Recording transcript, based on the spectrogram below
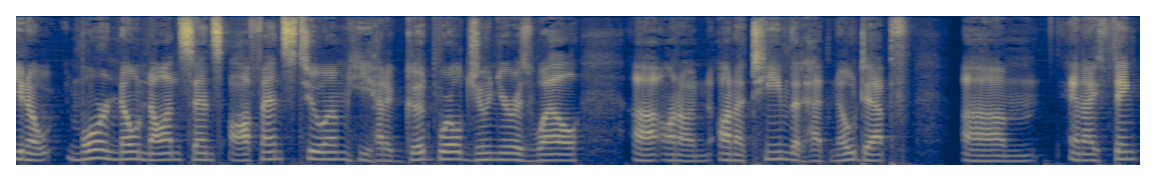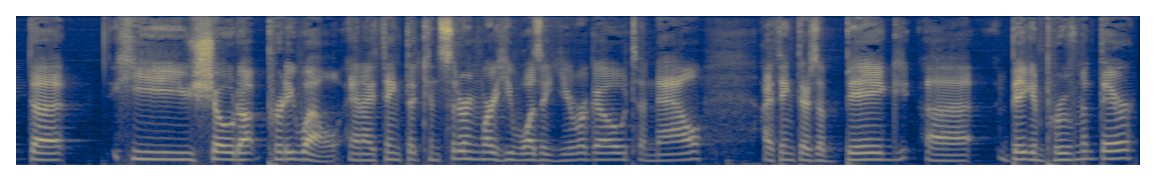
you know, more no nonsense offense to him. He had a good World Junior as well uh, on a on a team that had no depth, um, and I think that he showed up pretty well. And I think that considering where he was a year ago to now, I think there's a big uh, big improvement there.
